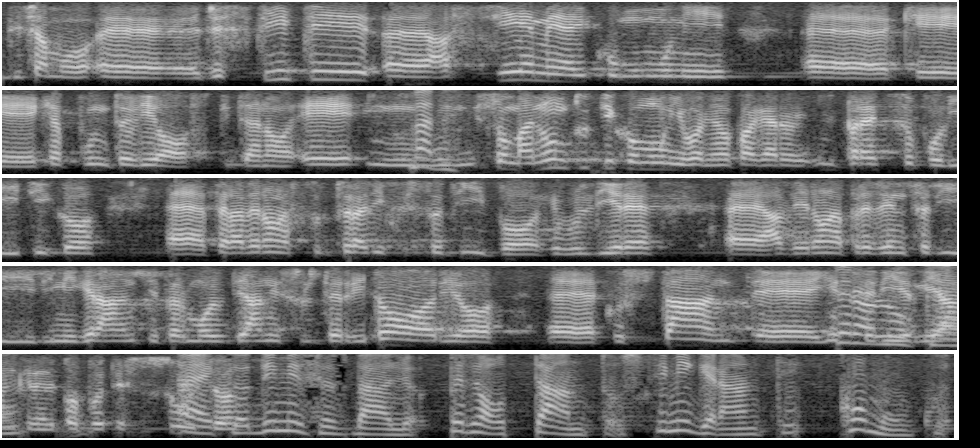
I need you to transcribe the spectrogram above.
diciamo, eh, gestiti eh, assieme ai comuni eh, che, che, appunto li ospitano e in, insomma non tutti i comuni vogliono pagare il prezzo politico eh, per avere una struttura di questo tipo, che vuol dire eh, avere una presenza di, di, migranti per molti anni sul territorio, eh, costante, inserirli Luca, anche nel proprio tessuto. Ecco, dimmi se sbaglio, però tanto sti migranti comunque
